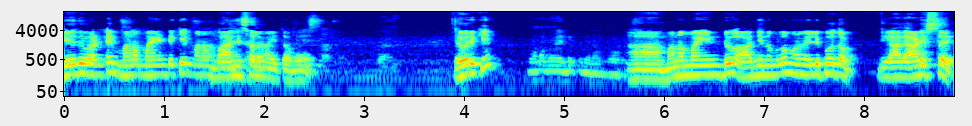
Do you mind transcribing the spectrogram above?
లేదు అంటే మన మైండ్కి మనం బానిసలం అవుతాము. ఎవరికి? మన మైండ్ ఆధీనంలో మనం వెళ్ళిపోతాం. ఇక అది ఆడిస్తుంది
